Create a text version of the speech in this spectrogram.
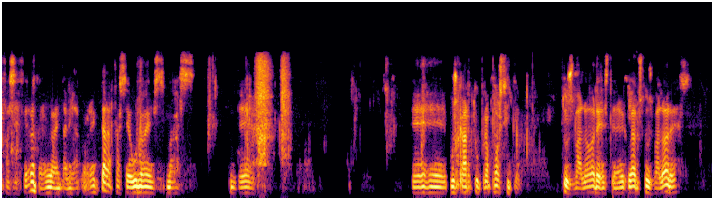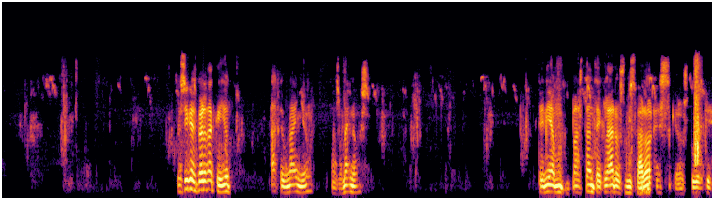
fase 0, tener una mentalidad correcta. La fase 1 es más de buscar tu propósito, tus valores, tener claros tus valores. Yo sí que es verdad que yo hace un año, más o menos, tenía bastante claros mis valores, que los tuve que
